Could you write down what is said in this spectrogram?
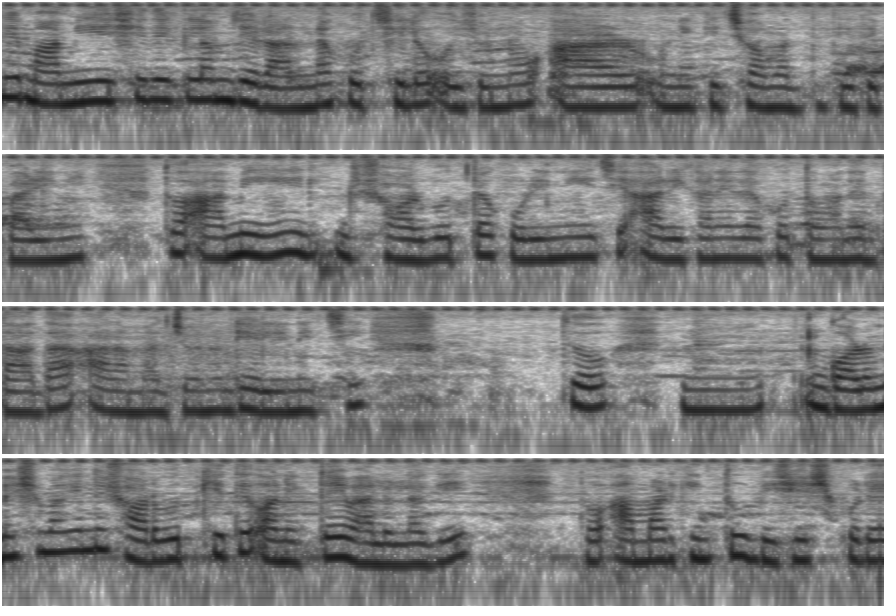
দিয়ে মামি এসে দেখলাম যে রান্না করছিল ওই জন্য, আর উনি কিছু আমাদের দিতে পারিনি। তো আমি শরবতটা করে নিয়েছি, আর এখানে দেখো তোমাদের দাদা আর আমার জন্য ঢেলে নিচ্ছি। তো গরমের সময় কিন্তু শরবত খেতে অনেকটাই ভালো লাগে। তো আমার কিন্তু বিশেষ করে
